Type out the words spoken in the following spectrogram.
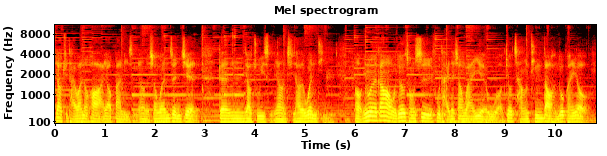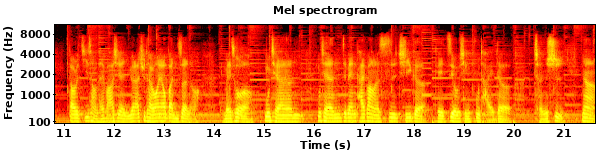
要去台湾的话，要办理什么样的相关证件，跟要注意什么样其他的问题哦。因为刚好我就从事赴台的相关业务，就常听到很多朋友到了机场才发现，原来去台湾要办证啊。没错，目前目前这边开放了四十七个可以自由行赴台的城市，那。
